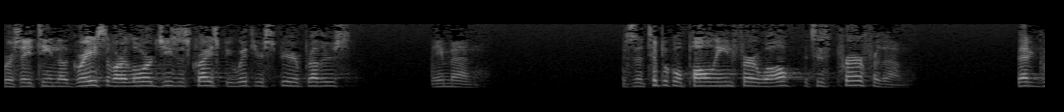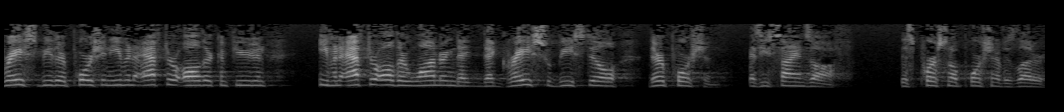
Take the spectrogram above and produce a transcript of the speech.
Verse 18, the grace of our Lord Jesus Christ be with your spirit, brothers. Amen. This is a typical Pauline farewell. It's his prayer for them. That grace be their portion even after all their confusion, even after all their wandering, that, that grace would be still their portion as he signs off this personal portion of his letter.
